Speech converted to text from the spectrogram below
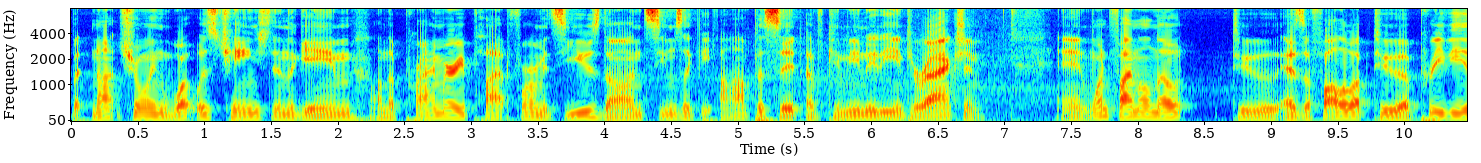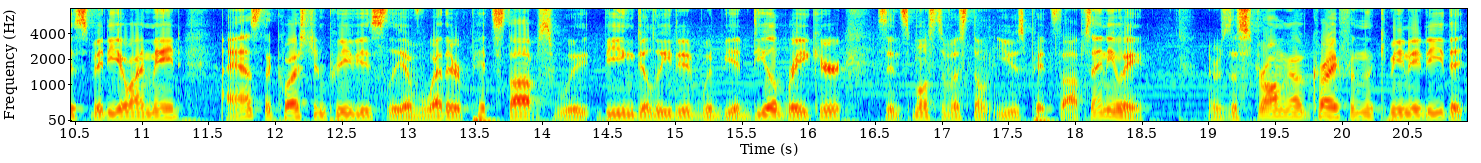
but not showing what was changed in the game on the primary platform it's used on seems like the opposite of community interaction. And one final note, to as a follow-up to a previous video I made, I asked the question previously of whether pit stops being deleted would be a deal breaker since most of us don't use pit stops anyway. There was a strong outcry from the community that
